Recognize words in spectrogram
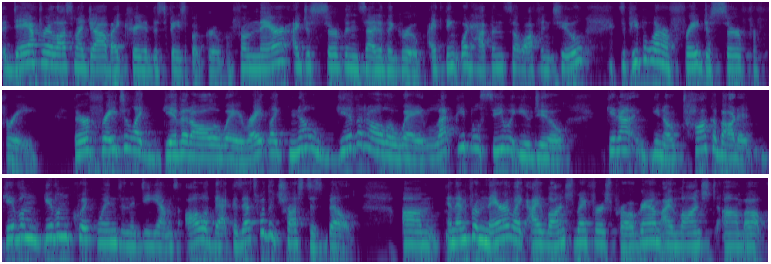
The day after I lost my job, I created this Facebook group. From there, I just served inside of the group. I think what happens so often too is that people are afraid to serve for free. They're afraid to like give it all away, right? Like, no, give it all away. Let people see what you do. Get out, you know, talk about it. Give them, give them quick wins in the DMs, all of that, because that's where the trust is built. Um, and then from there, like I launched my first program. I launched um, about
